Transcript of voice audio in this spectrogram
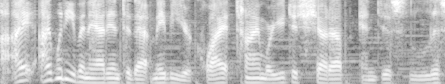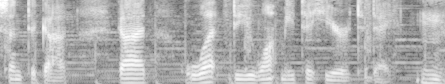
I, I would even add into that maybe your quiet time where you just shut up and just listen to God. God, what do you want me to hear today? Mm.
